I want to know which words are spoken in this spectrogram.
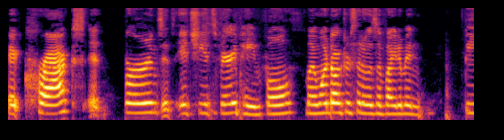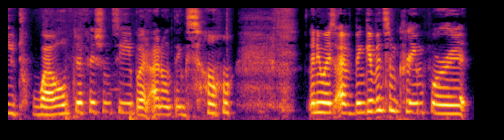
It cracks. It burns. It's itchy. It's very painful. My one doctor said it was a vitamin B12 deficiency, but I don't think so. Anyways, I've been given some cream for it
